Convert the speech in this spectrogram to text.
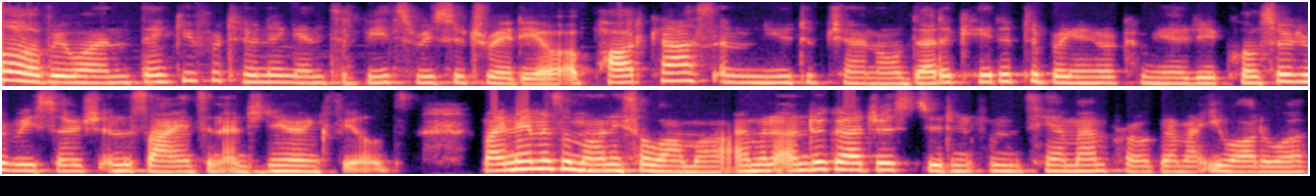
Hello, everyone. Thank you for tuning in to Beats Research Radio, a podcast and YouTube channel dedicated to bringing our community closer to research in the science and engineering fields. My name is Amani Salama. I'm an undergraduate student from the TMM program at U Ottawa,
